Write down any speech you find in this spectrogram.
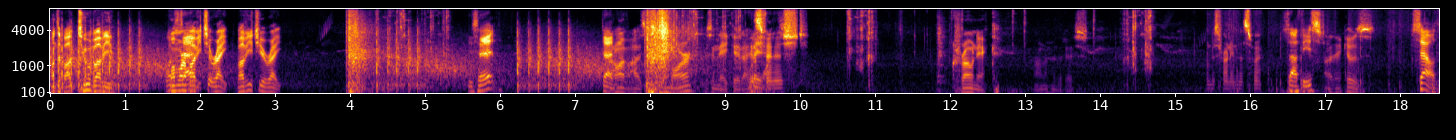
One's above. Two above you. One more dead. above you to your right. Above you to your right. He's hit. Dead. I don't have eyes. One more. He's a naked. I hit He's him finished. Chronic. I don't know who that is. I'm just running this way. Southeast. I think it was South.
